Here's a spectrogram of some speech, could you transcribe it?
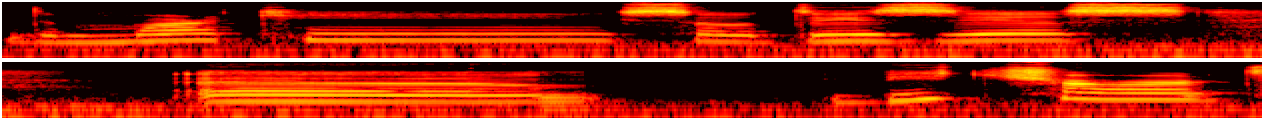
the marking. So this is um, Bichard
